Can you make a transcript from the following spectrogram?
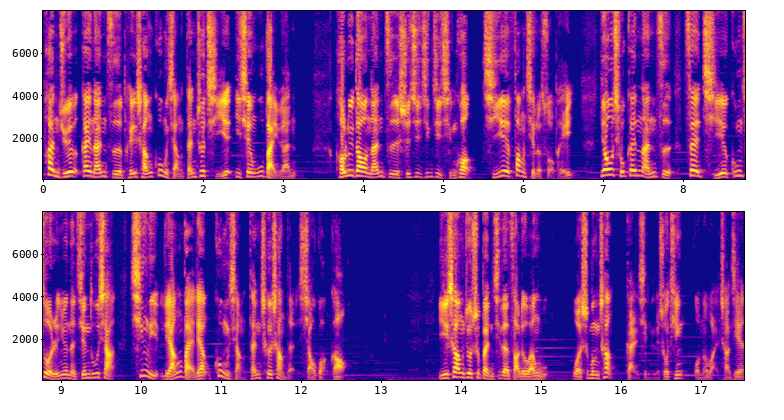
判决该男子赔偿共享单车企业一千五百元。考虑到男子实际经济情况，企业放弃了索赔，要求该男子在企业工作人员的监督下清理两百辆共享单车上的小广告。以上就是本期的早六晚五，我是孟畅，感谢您的收听，我们晚上见。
